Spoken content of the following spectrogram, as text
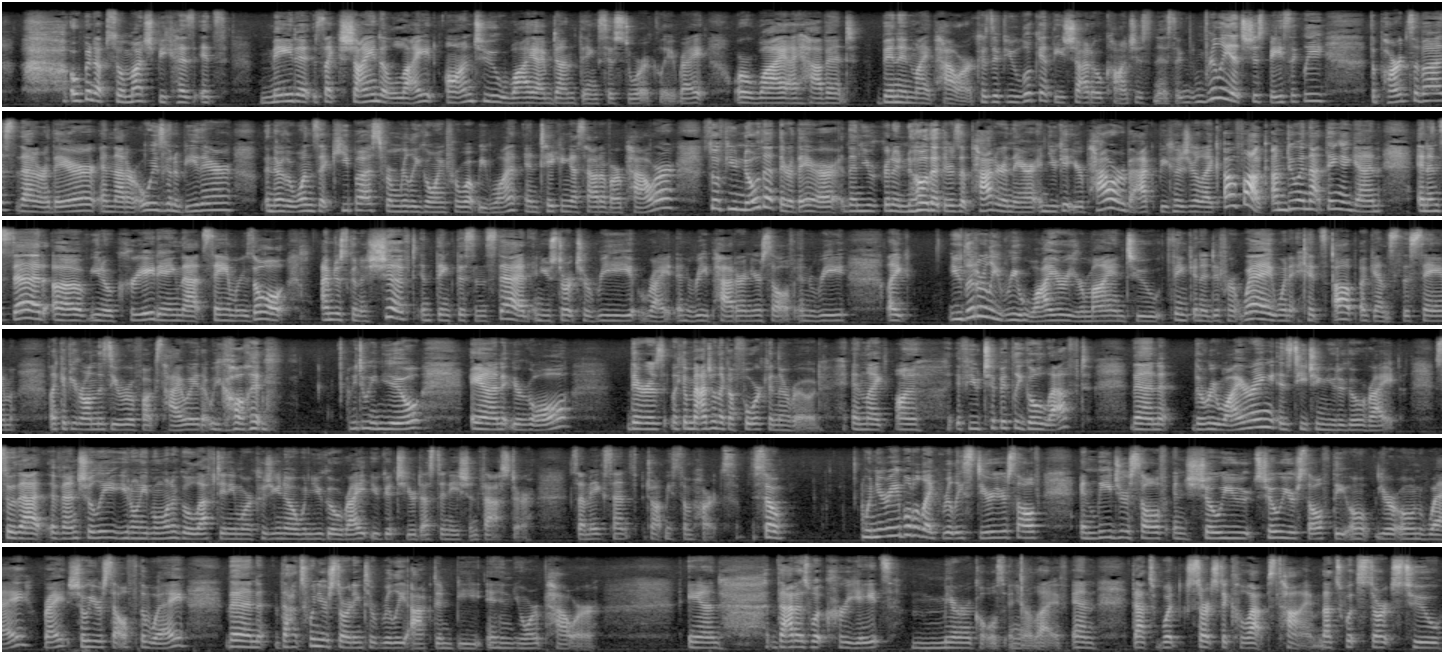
opened up so much because it's made it it's like shined a light onto why I've done things historically, right? Or why I haven't been in my power. Because if you look at these shadow consciousness, really it's just basically the parts of us that are there and that are always going to be there and they're the ones that keep us from really going for what we want and taking us out of our power so if you know that they're there then you're going to know that there's a pattern there and you get your power back because you're like oh fuck i'm doing that thing again and instead of you know creating that same result i'm just going to shift and think this instead and you start to rewrite and repattern yourself and re like you literally rewire your mind to think in a different way when it hits up against the same like if you're on the zero fucks highway that we call it between you and your goal there's like imagine like a fork in the road. And like on if you typically go left then the rewiring is teaching you to go right so that eventually you don't even want to go left anymore because you know when you go right you get to your destination faster. Does that make sense? Drop me some hearts. So when you're able to like really steer yourself and lead yourself and show you show yourself the your own way right? Show yourself the way then that's when you're starting to really act and be in your power. And that is what creates miracles in your life. And that's what starts to collapse time. That's what starts to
